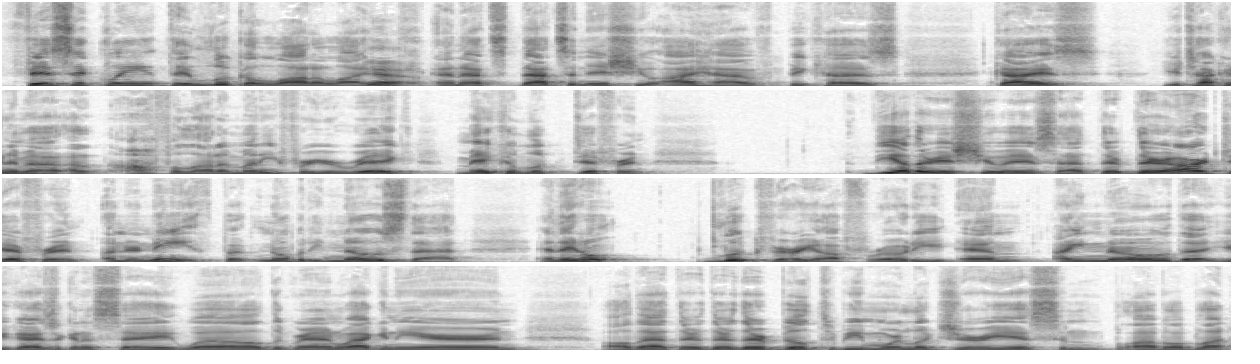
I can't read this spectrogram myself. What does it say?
Physically, they look a lot alike. Yeah. And that's that's an issue I have because guys, you're talking about an awful lot of money for your rig. Make them look different. The other issue is that they they are different underneath, but nobody knows that. And they don't look very off-roady. And I know that you guys are going to say, well, the Grand Wagoneer and all that, they're, they're, they're built to be more luxurious and blah, blah, blah.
